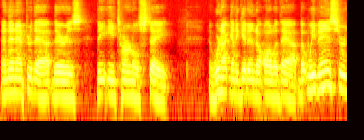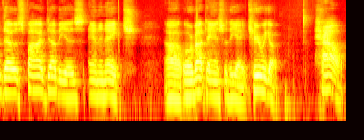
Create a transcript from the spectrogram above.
and then after that, there is the eternal state. And we're not going to get into all of that, but we've answered those five W's and an H. Uh, we're about to answer the H. Here we go. How?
